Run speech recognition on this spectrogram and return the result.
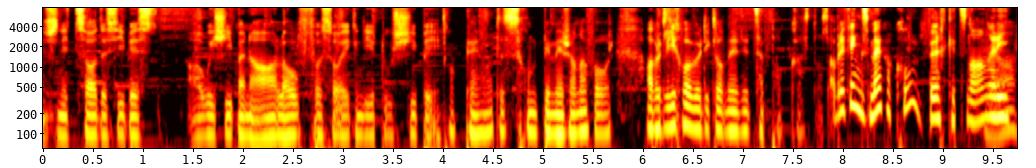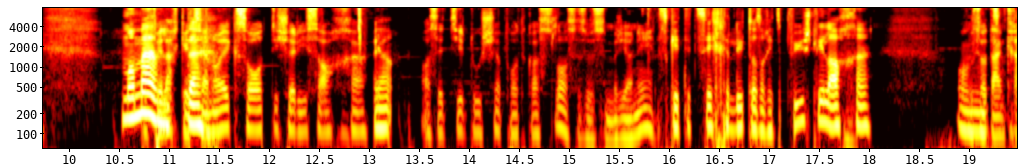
Es ist nicht so, dass ich bis alle Scheiben anlaufen so irgendwie Dusche bin. Okay, ja, das kommt bei mir schon noch vor. Aber gleichwohl würde ich glaube nicht jetzt einen Podcast hören. Aber ich finde es mega cool. Vielleicht gibt es noch andere Ja. Momente. Vielleicht gibt es ja noch exotischere Sachen, Ja. als jetzt der Dusche Podcast hören. Das wissen wir ja nicht. Es gibt jetzt sicher Leute, die sich ins Pfüstchen lachen. Und Und so denken,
